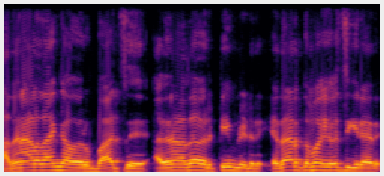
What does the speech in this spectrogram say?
அதனால தாங்க அவர் பாட்ஸு அதனால தான் அவர் டீம் லீடர் யதார்த்தமாக யோசிக்கிறாரு.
